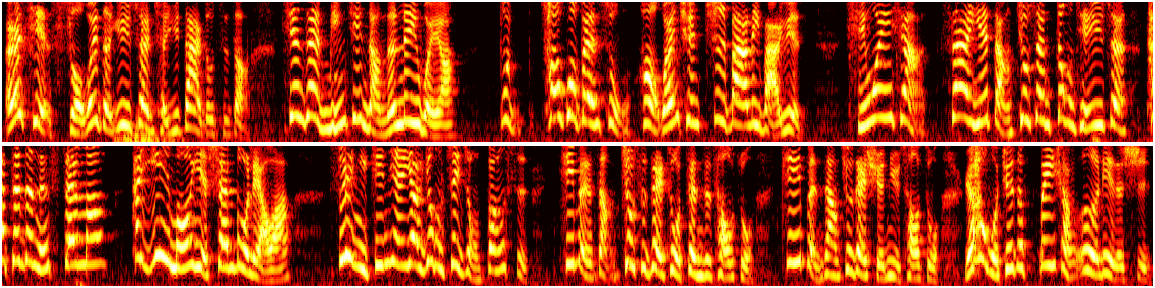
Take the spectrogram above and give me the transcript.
而且所谓的预算程序，大家都知道，现在民进党的立委啊，不超过半数，哈，完全制霸立法院。请问一下，在野党就算冻结预算，他真的能删吗？他一毛也删不了啊！所以你今天要用这种方式。基本上就是在做政治操作，基本上就在选举操作。然后我觉得非常恶劣的是，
